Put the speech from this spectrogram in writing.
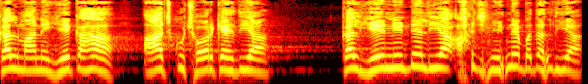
कल माँ ने ये कहा, आज कुछ और कह दिया। कल ये निर्णय लिया, आज निर्णय बदल दिया।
